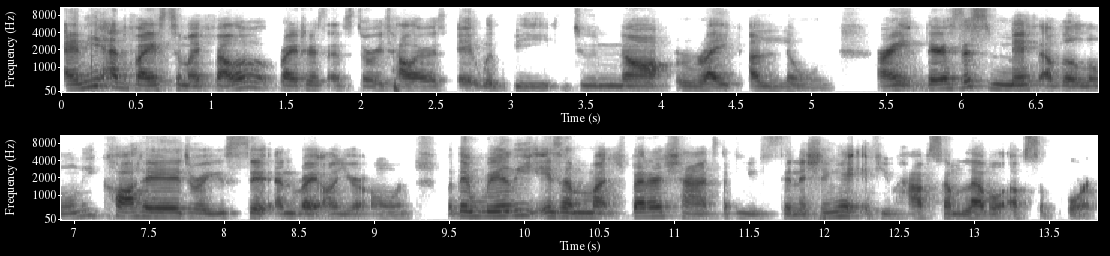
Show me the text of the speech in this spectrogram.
any advice to my fellow writers and storytellers, it would be do not write alone. All right. There's this myth of the lonely cottage where you sit and write on your own, but there really is a much better chance of you finishing it if you have some level of support.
